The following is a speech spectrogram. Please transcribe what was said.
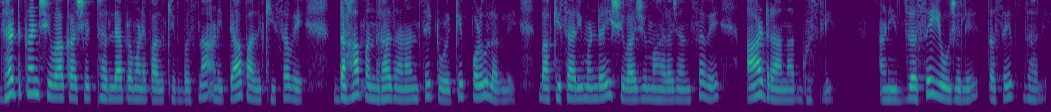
झटकन शिवाकाशीत ठरल्याप्रमाणे पालखीत बसला आणि त्या पालखी सवे दहा पंधरा जणांचे टोळके पळू लागले. बाकी सारी मंडळी शिवाजी महाराजांसवे आड रानात घुसली. आणि जसे योजले तसेच झाले.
